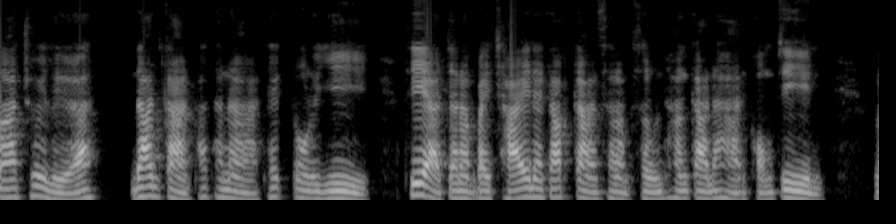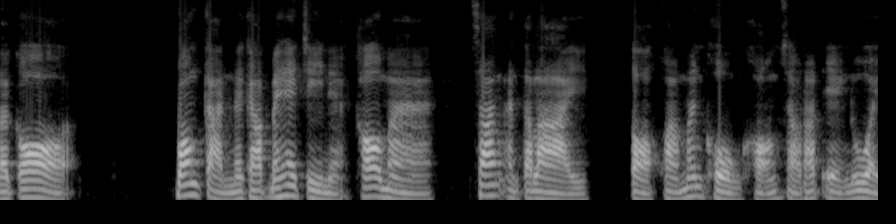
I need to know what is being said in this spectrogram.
มารถช่วยเหลือ ด้านการพัฒนาเทคโนโลยี ที่อาจจะนำไปใช้นะครับการสนับสนุนทางการทหารของจีน แล้วก็ป้องกันนะครับไม่ให้จีนเนี่ยเข้ามาสร้างอันตรายต่อความมั่นคงของสหรัฐเองด้วย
